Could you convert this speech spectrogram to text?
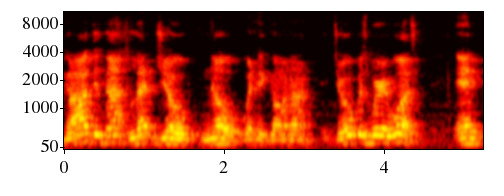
God did not let Job know what had gone on. Job was where he was. And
